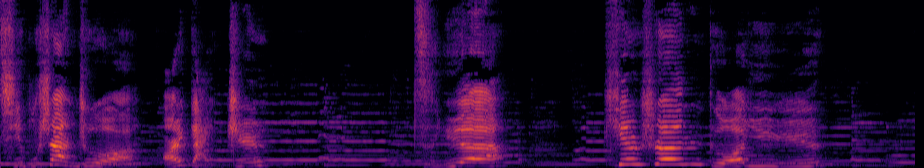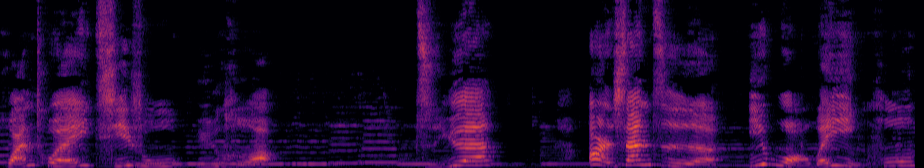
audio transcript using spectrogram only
其不善者而改之。子曰：“天生得鱼鱼还颓其如鱼何？”子曰：“二三子以我为隐乎？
